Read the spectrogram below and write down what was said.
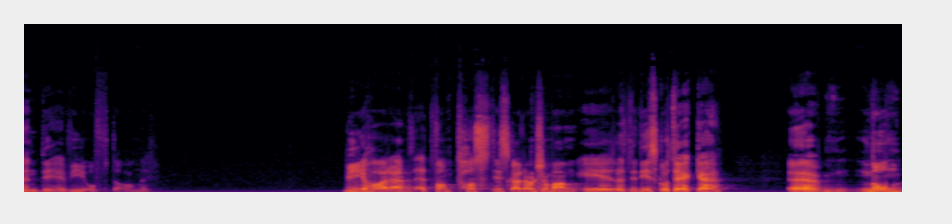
enn det vi ofte aner. Vi har et fantastisk arrangement i dette diskoteket. Eh, noen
